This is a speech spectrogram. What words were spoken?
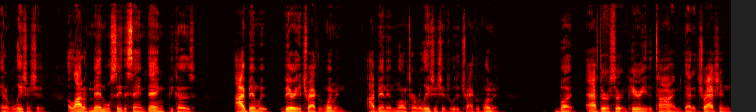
in a relationship. A lot of men will say the same thing because I've been with very attractive women. I've been in long term relationships with attractive women. But after a certain period of time, that attraction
